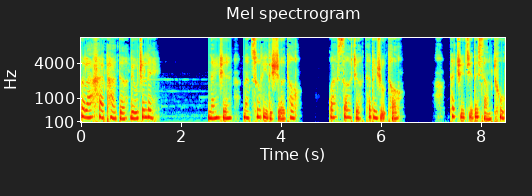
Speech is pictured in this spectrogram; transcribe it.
赫拉害怕的流着泪，男人那粗粝的舌头刮搔着她的乳头，她直觉的想吐，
